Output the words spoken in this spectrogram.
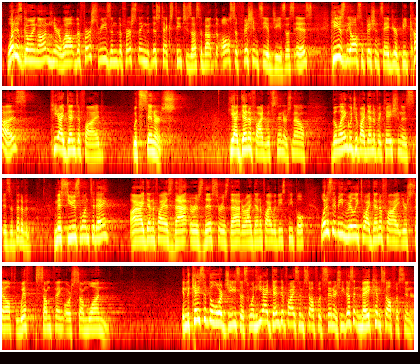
What is going on here? Well, the first reason, the first thing that this text teaches us about the all sufficiency of Jesus is he is the all sufficient Savior because he identified with sinners. He identified with sinners. Now, the language of identification is, is a bit of a misused one today. I identify as that or as this or as that or identify with these people. What does it mean really to identify yourself with something or someone? In the case of the Lord Jesus, when he identifies himself with sinners, he doesn't make himself a sinner,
